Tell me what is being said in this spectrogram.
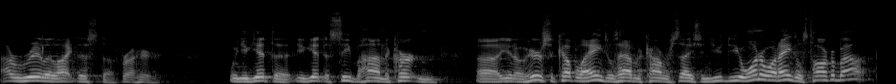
I really like this stuff right here. When you get to, you get to see behind the curtain, uh, you know, here's a couple of angels having a conversation. You, do you wonder what angels talk about?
